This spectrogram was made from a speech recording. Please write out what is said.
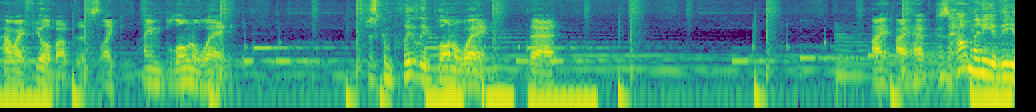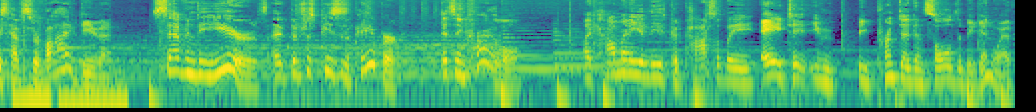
how I feel about this. Like I am blown away, just completely blown away that I, I have. Because how many of these have survived even? 70 years. They're just pieces of paper. It's incredible. Like, how many of these could possibly, A, to even be printed and sold to begin with?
